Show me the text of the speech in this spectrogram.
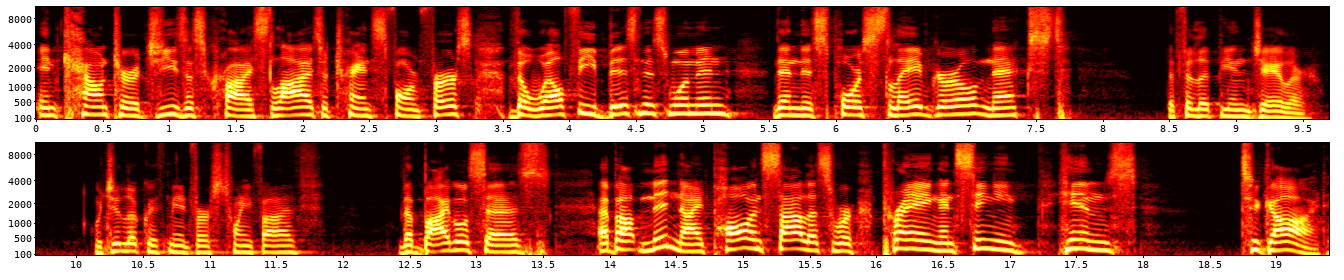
encounter Jesus Christ, lives are transformed. First, the wealthy businesswoman, then this poor slave girl, next, the Philippian jailer. Would you look with me at verse 25? The Bible says, about midnight, Paul and Silas were praying and singing hymns to God,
